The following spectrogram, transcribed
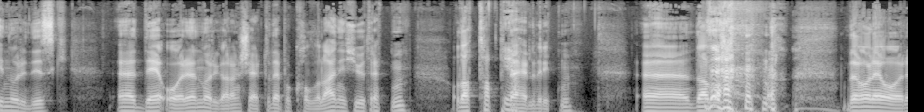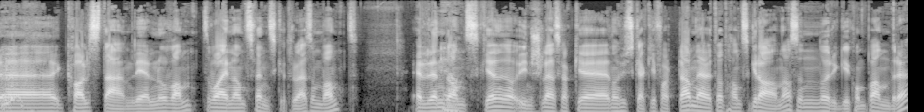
i nordisk eh, det året Norge arrangerte det på Color Line i 2013. Og da tapte Ja. jeg hele dritten. Eh, da var, det var det året Carl Stanley eller noe vant. Det var en eller annen svenske, tror jeg, som vant. Eller en danske. Ja. Unnskyld, jeg skal ikke, nå husker jeg ikke farta, men jeg vet at Hans Grane, altså Norge, kom på andre.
